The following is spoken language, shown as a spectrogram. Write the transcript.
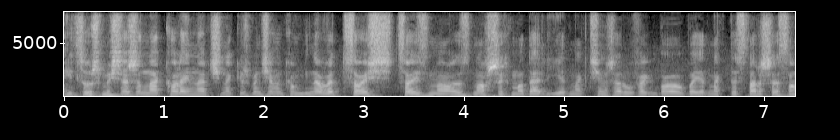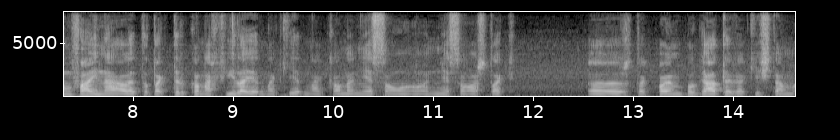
I cóż, myślę, że na kolejny odcinek już będziemy kombinować coś, coś z, no, z nowszych modeli jednak ciężarówek, bo, bo jednak te starsze są fajne, ale to tak tylko na chwilę jednak, jednak one nie są, nie są aż tak, e, że tak powiem, bogate w jakieś tam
